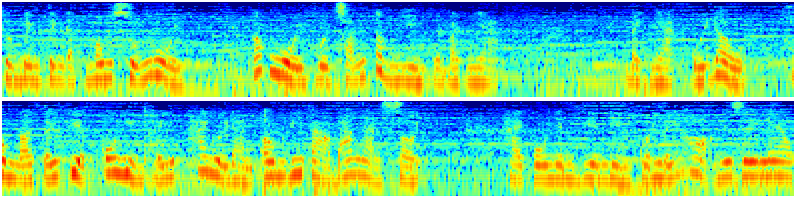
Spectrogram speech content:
Thường Minh Tinh đặt mông xuống ngồi. Góc ngồi vừa chắn tầm nhìn của Bạch Nhạn. Bạch Nhạn cúi đầu, Không nói tới việc cô nhìn thấy hai người đàn ông đi vào ba ngàn sợi. Hai cô nhân viên liền quấn lấy họ như dây leo.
